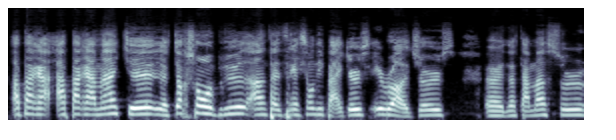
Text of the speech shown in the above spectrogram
apparemment que le torchon brûle entre la direction des Packers et Rodgers, notamment sur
